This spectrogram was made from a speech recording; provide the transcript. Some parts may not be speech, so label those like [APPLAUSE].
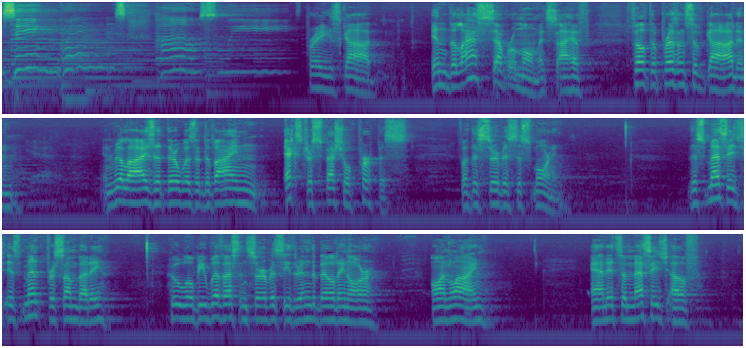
Amazing grace, how sweet. Praise God. In the last several moments, I have felt the presence of God and, and realized that there was a divine, extra special purpose for this service this morning. This message is meant for somebody who will be with us in service either in the building or online. And it's a message of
